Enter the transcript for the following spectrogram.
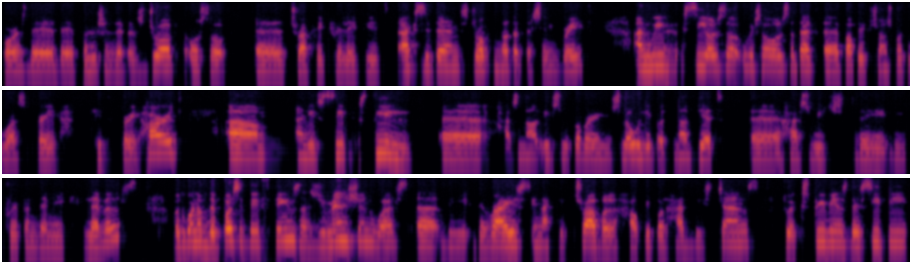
course, the, the pollution levels dropped. Also, uh, traffic-related accidents dropped, not at the same rate. And we see also we saw also that uh, public transport was very hit very hard, um, and it still uh, has not is recovering slowly, but not yet has reached the, the pre-pandemic levels. But one of the positive things, as you mentioned, was uh, the, the rise in active travel, how people had this chance to experience the city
